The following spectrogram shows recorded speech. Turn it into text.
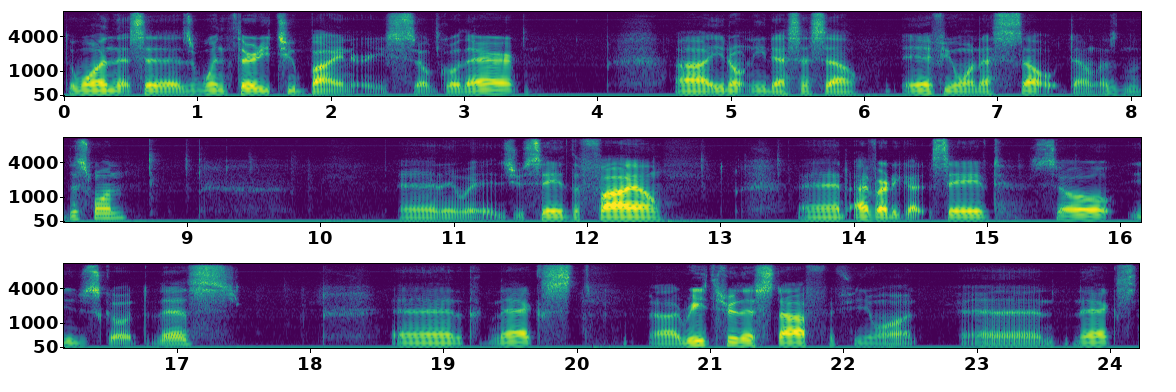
the one that says Win32 binaries. So go there. Uh, you don't need SSL. If you want SSL, download this one. And anyways, you save the file. And I've already got it saved. So you just go to this and click next. Uh, read through this stuff if you want. And next,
